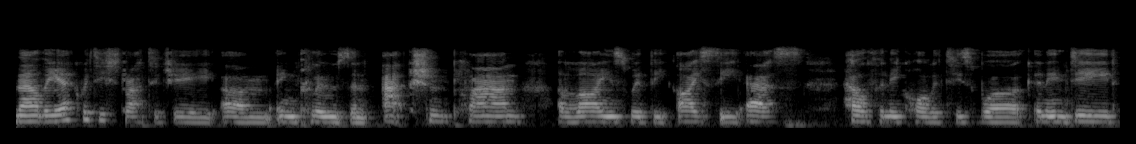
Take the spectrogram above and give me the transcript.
Now, the equity strategy um, includes an action plan, aligns with the ICS health inequalities work, and indeed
